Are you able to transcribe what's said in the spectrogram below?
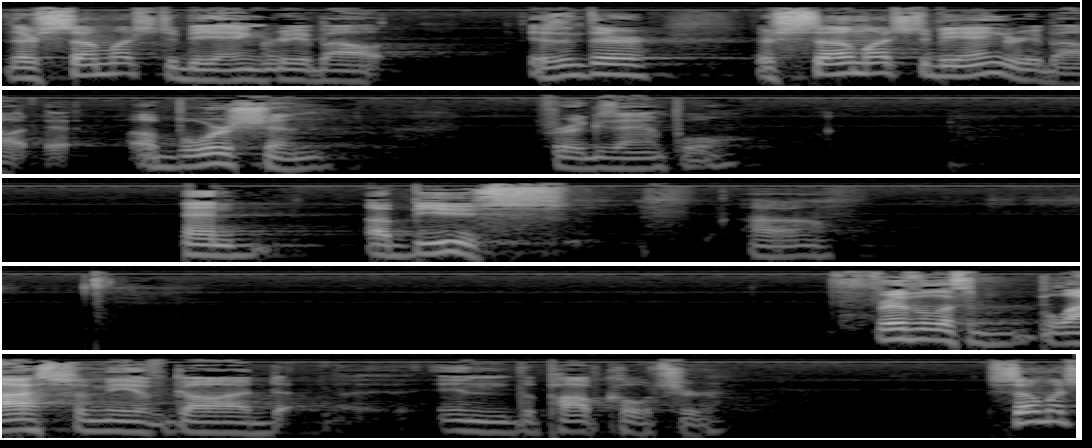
there's so much to be angry about, isn't there? There's so much to be angry about. Abortion, for example, and abuse. Uh, frivolous blasphemy of God in the pop culture. So much,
